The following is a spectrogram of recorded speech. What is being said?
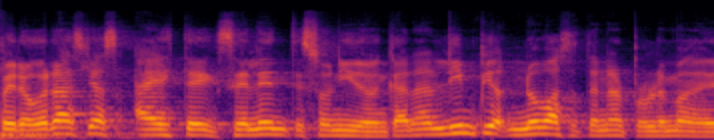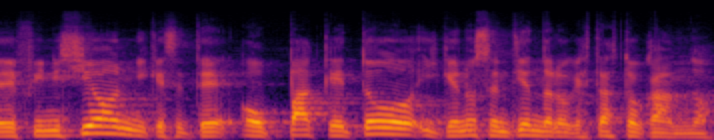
Pero gracias a este excelente sonido en canal limpio no vas a tener problema de definición, ni que se te opaque todo y que no se entienda lo que estás tocando.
